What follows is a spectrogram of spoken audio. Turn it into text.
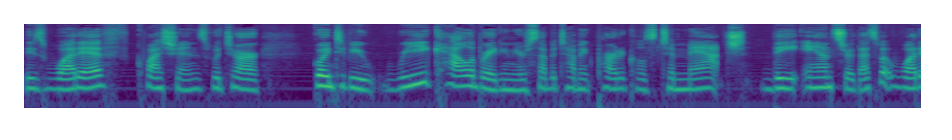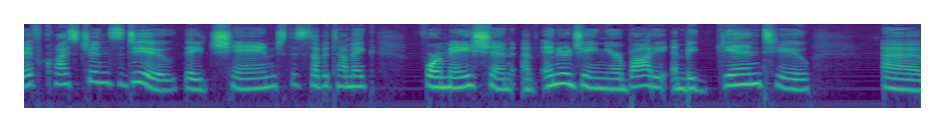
these what if questions, which are going to be recalibrating your subatomic particles to match the answer. That's what what if questions do. They change the subatomic formation of energy in your body and begin to uh,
